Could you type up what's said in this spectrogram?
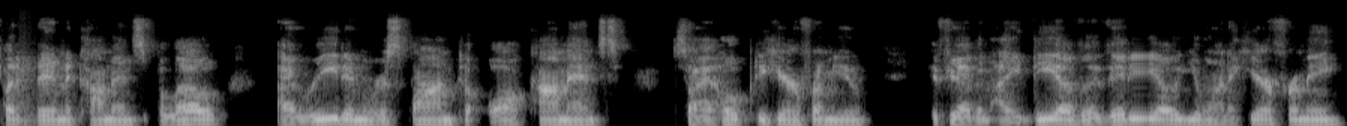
put it in the comments below. I read and respond to all comments. So I hope to hear from you. If you have an idea of a video you want to hear from me,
